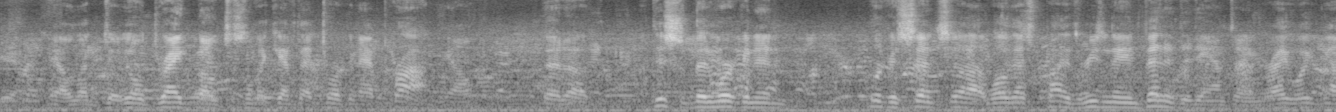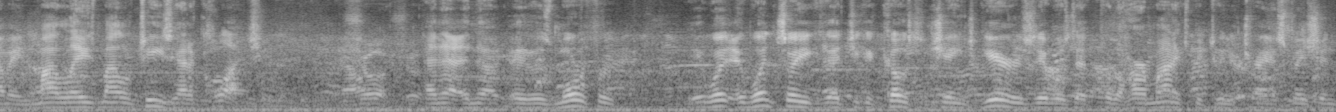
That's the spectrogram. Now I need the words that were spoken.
Yeah. You know, like the old drag boats or something like that, that torque and that prop. You know, but uh, this has been working in working since uh, well that's probably the reason they invented the damn thing right? We- I mean Model A's Model T's had a clutch Sure, sure. and, uh, and uh, it was more for it, wa- it wasn't so you, that you could coast and change gears it was that for the harmonics between the transmission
